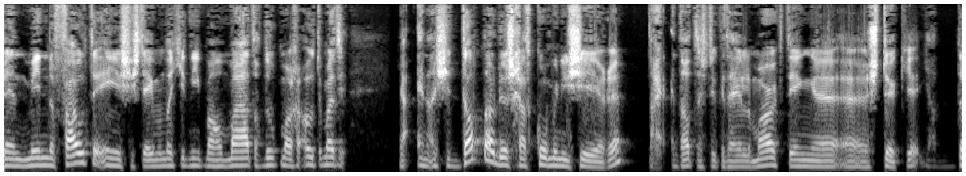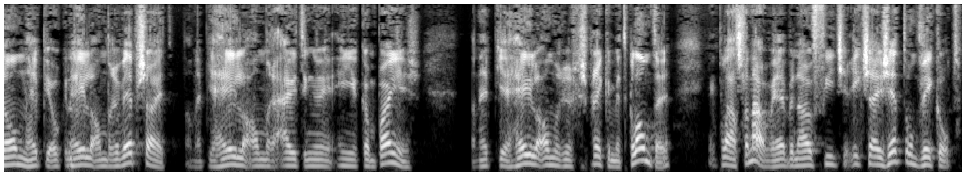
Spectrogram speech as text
60% minder fouten in je systeem, omdat je het niet meer handmatig doet, maar automatisch. Ja, en als je dat nou dus gaat communiceren, nou, en dat is natuurlijk het hele marketing uh, stukje, ja, dan heb je ook een hele andere website. Dan heb je hele andere uitingen in je campagnes. Dan heb je hele andere gesprekken met klanten. In plaats van, nou, we hebben nou feature X, Y, Z ontwikkeld.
